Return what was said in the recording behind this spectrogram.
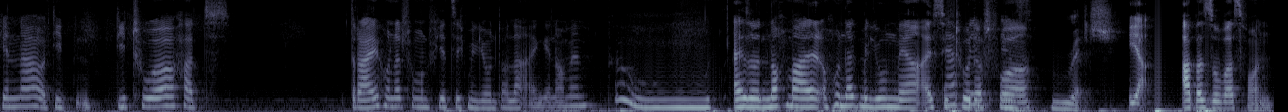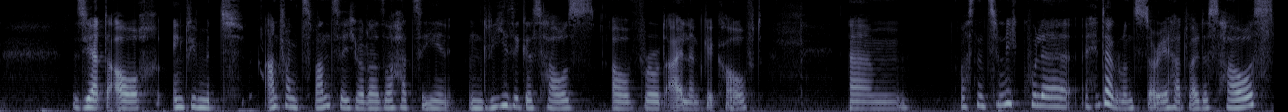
Genau, die, die Tour hat 345 Millionen Dollar eingenommen. Puh. Also nochmal 100 Millionen mehr als die That Tour davor. rich. Ja, aber sowas von. Sie hat auch irgendwie mit Anfang 20 oder so hat sie ein riesiges Haus auf Rhode Island gekauft. Ähm, was eine ziemlich coole Hintergrundstory hat, weil das Haus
